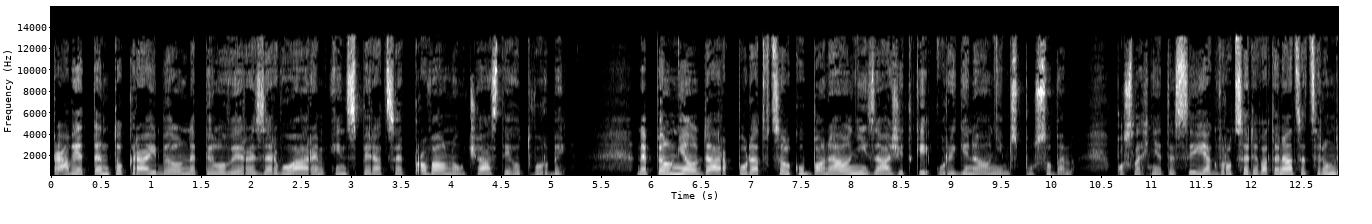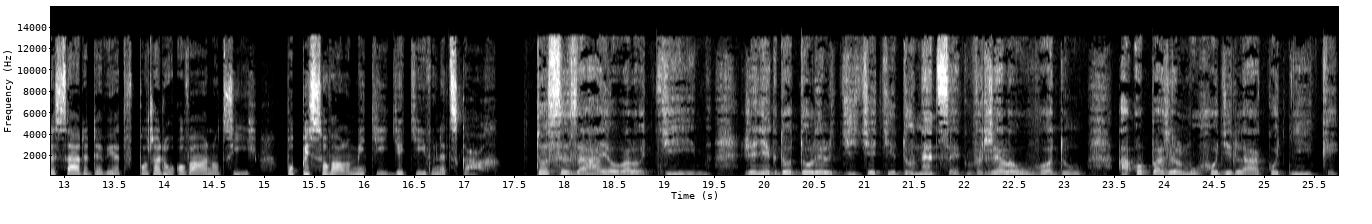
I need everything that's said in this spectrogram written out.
Právě tento kraj byl Nepilovi rezervoárem inspirace pro valnou část jeho tvorby. Nepil měl dar podat v celku banální zážitky originálním způsobem. Poslechněte si, jak v roce 1979 v pořadu o Vánocích popisoval mytí dětí v Neckách. To se zahajovalo tím, že někdo dolil dítěti do necek vřelou vodu a opařil mu chodidlá kotníky.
